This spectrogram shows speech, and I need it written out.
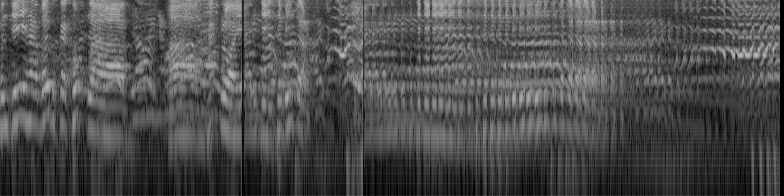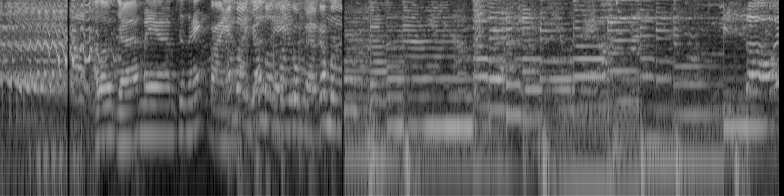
Minh Chí ha với một ca khúc là à, hát rồi anh chị sẽ biết là Alo, dạ em, à, em xin hát bài Cảm ơn, cảm ơn, em... cùng cảm ơn. Sao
